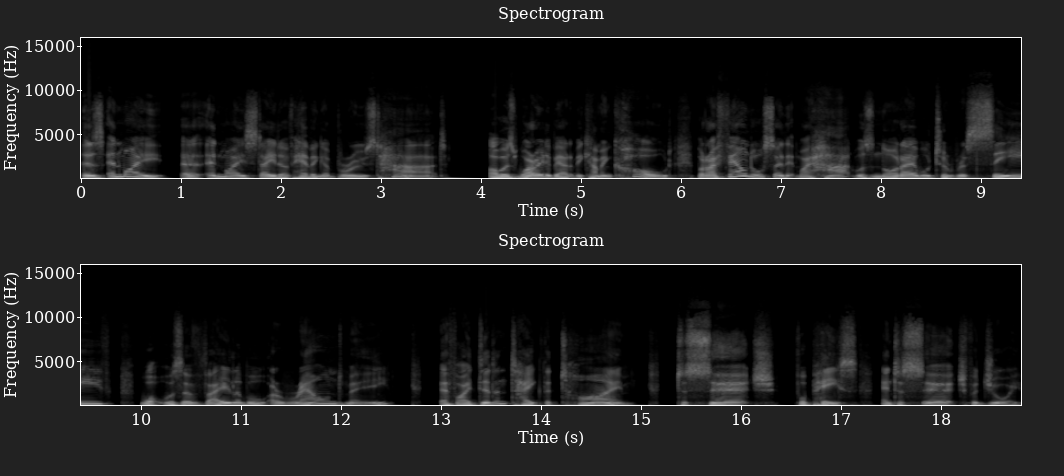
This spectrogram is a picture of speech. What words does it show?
is in my uh, in my state of having a bruised heart, I was worried about it becoming cold, but I found also that my heart was not able to receive what was available around me if I didn't take the time to search for peace and to search for joy.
